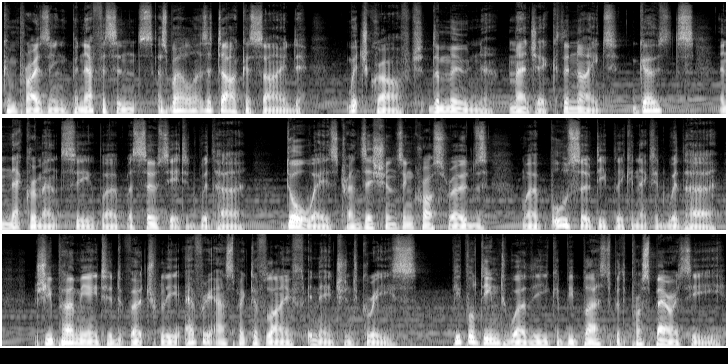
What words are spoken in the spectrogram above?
comprising beneficence as well as a darker side. Witchcraft, the moon, magic, the night, ghosts, and necromancy were associated with her. Doorways, transitions, and crossroads were also deeply connected with her. She permeated virtually every aspect of life in ancient Greece. People deemed worthy could be blessed with prosperity,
